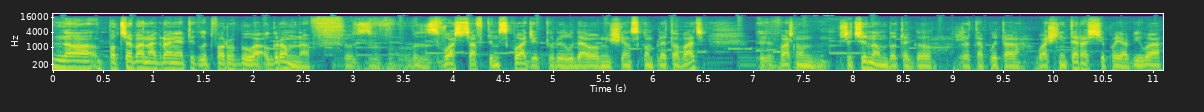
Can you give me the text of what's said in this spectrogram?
No, potrzeba nagrania tych utworów była ogromna, w, w, zwłaszcza w tym składzie, który udało mi się skompletować. Ważną przyczyną do tego, że ta płyta właśnie teraz się pojawiła,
